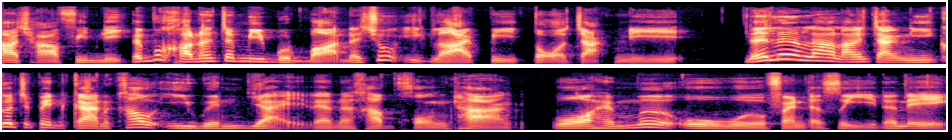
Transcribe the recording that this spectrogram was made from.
ราชา Phoenix และพวกเขานั้นจะมีบทบาทในช่วงอีกหลายปีต่อจากนี้ในเรื่องราวหลังจากนี้ก็จะเป็นการเข้าอีเวนต์ใหญ่แล้วนะครับ ของทาง Warhammer Old World Fantasy นั่นเอง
